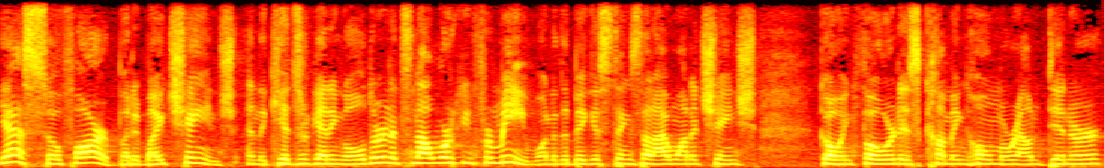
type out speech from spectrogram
Yes, so far, but it might change. And the kids are getting older, and it's not working for me. One of the biggest things that I want to change going forward is coming home around dinner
